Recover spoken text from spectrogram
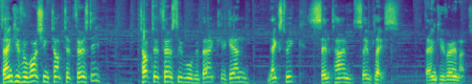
Thank you for watching Top Tip Thursday. Top Tip Thursday will be back again next week, same time, same place. Thank you very much.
